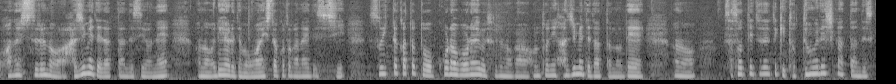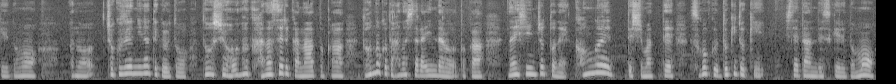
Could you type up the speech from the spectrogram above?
お話しするのは初めてだったんですよね。あのリアルでもお会いしたことがないですしそういった方とコラボライブするのが本当に初めてだったのであの誘っていただいた時とっても嬉しかったんですけれどもあの直前になってくるとどうしよううまく話せるかなとかどんなこと話したらいいんだろうとか内心ちょっとね考えてしまってすごくドキドキしてたんですけれども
